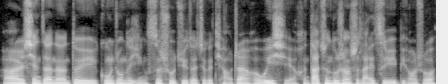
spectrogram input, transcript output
而现在呢，对公众的隐私数据的这个挑战和威胁，很大程度上是来自于，比方说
